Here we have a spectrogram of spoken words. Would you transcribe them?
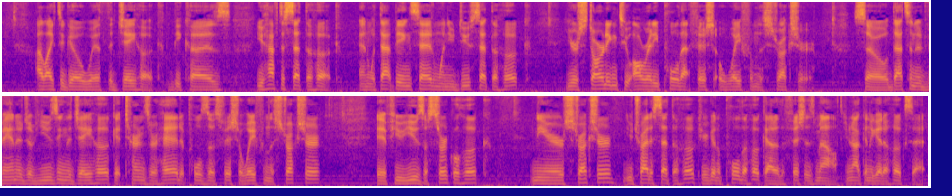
I like to go with the J hook because you have to set the hook. And with that being said, when you do set the hook, you're starting to already pull that fish away from the structure. So that's an advantage of using the J hook. It turns their head, it pulls those fish away from the structure. If you use a circle hook near structure, you try to set the hook, you're going to pull the hook out of the fish's mouth. You're not going to get a hook set.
